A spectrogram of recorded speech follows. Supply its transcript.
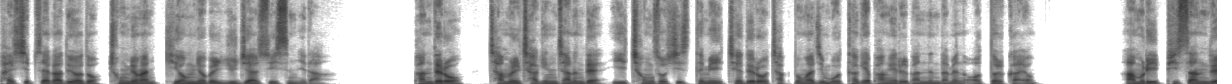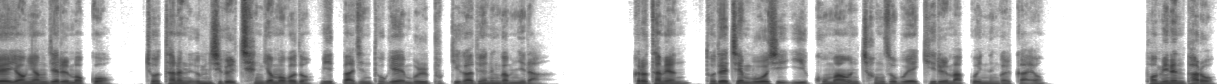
80세가 되어도 총명한 기억력을 유지할 수 있습니다. 반대로 잠을 자긴 자는데 이 청소 시스템이 제대로 작동하지 못하게 방해를 받는다면 어떨까요? 아무리 비싼 뇌 영양제를 먹고 좋다는 음식을 챙겨 먹어도 밑 빠진 독에 물 붓기가 되는 겁니다. 그렇다면 도대체 무엇이 이 고마운 청소부의 길을 막고 있는 걸까요? 범인은 바로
